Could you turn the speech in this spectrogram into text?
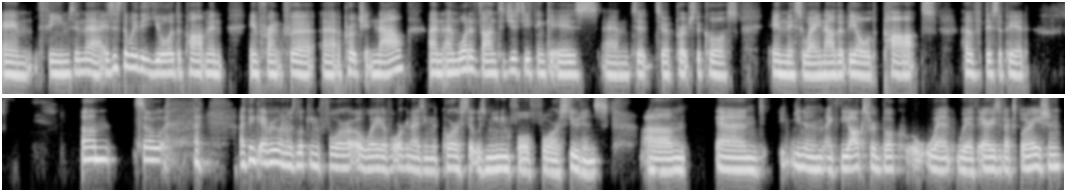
um, themes in there. Is this the way that your department in Frankfurt uh, approach it now? And and what advantages do you think it is um, to to approach the course in this way now that the old parts have disappeared? Um, so I think everyone was looking for a way of organizing the course that was meaningful for students. Um, and you know, like the Oxford book went with areas of exploration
